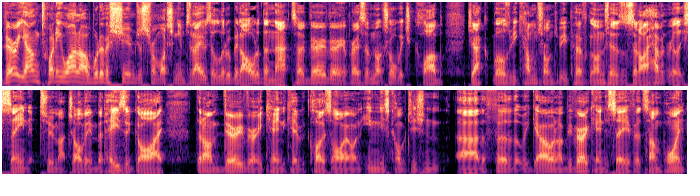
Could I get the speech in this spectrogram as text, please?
very young, 21. I would have assumed just from watching him today, he was a little bit older than that. So very, very impressive. I'm not sure which club Jack Welsby comes from, to be perfectly honest. As I said, I haven't really seen too much of him, but he's a guy that I'm very, very keen to keep a close eye on in this competition uh, the further that we go. And I'd be very keen to see if at some point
